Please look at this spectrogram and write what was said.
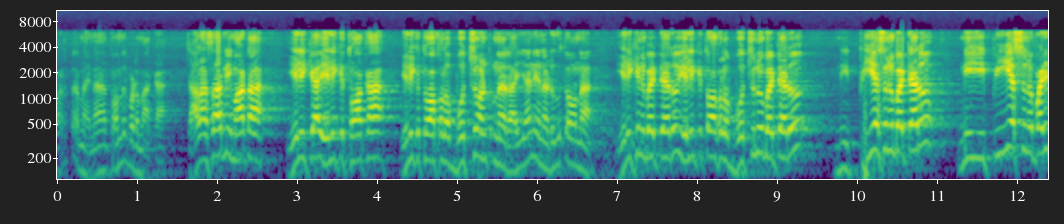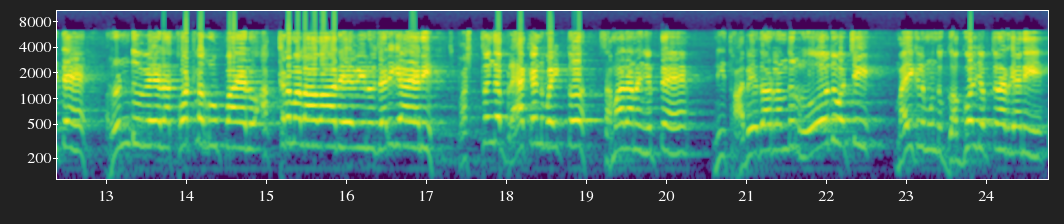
పడతారు నాయన తొందరపడమాక. చాలాసార్లు ఈ మాట ఎలిక ఎలికి తోక ఎలికి తోకలో బొచ్చు అంటున్నారు. అయ్యా నేను అడుగుతా ఉన్నా. ఎలికిని పట్టారు ఎలికి తోకలో బొచ్చును పట్టారు. నీ పిఎస్ను పట్టారు నీ పిఎస్ను పడితే రెండు వేల కోట్ల రూపాయలు అక్రమ లావాదేవీలు జరిగాయని స్పష్టంగా బ్లాక్ అండ్ వైట్తో సమాధానం చెప్తే నీ తాబేదారులందరూ రోజు వచ్చి మైకుల ముందు గగ్గోలు చెప్తున్నారు కానీ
